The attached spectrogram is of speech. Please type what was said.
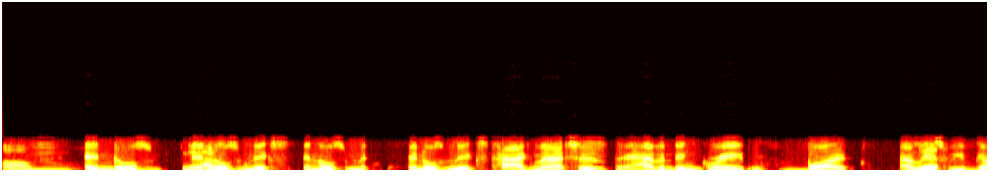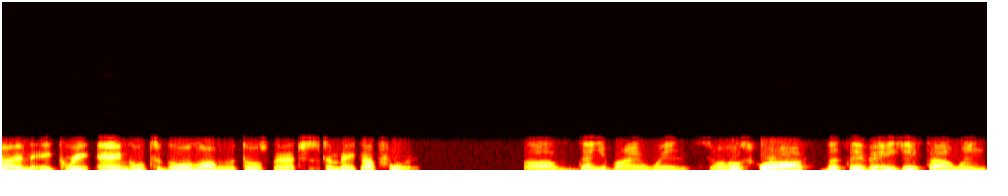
Um, And those Yeah, and those mixed and those and those mixed tag matches they haven't been great, but at Yeah. least we've gotten a great angle to go along with those matches to make up for it. um, Daniel Bryan wins, so he'll score off. Let's say if AJ Style wins,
